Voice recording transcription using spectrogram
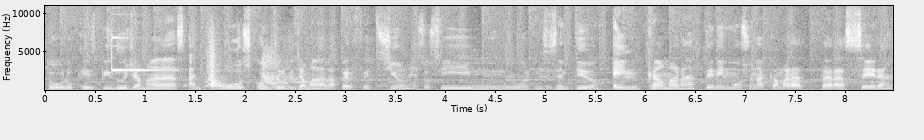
todo lo que es videollamadas, altavoz, control de llamada a la perfección, eso sí, muy muy bueno en ese sentido. En cámara tenemos una cámara trasera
